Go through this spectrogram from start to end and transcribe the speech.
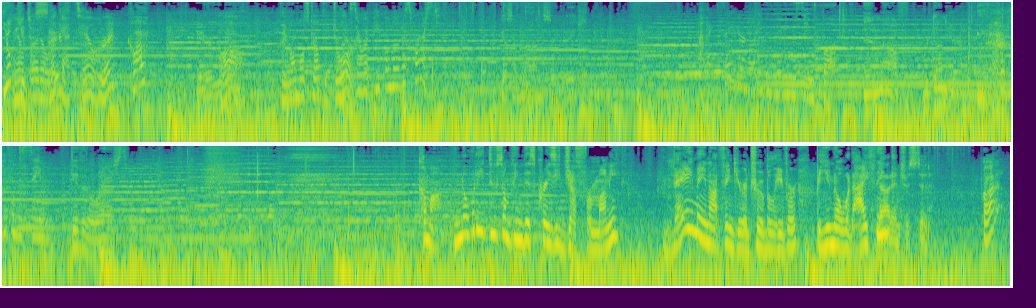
You'll Real keep joy us to safe, look at, too. Right, Cloud? Here we oh, Wow. They've almost got the door. Looks are what people notice first. go. Guess I'm not on the same page as people. I'd say you're not even reading the same book. Enough. We're done here. Or even the same... Give it a rest. Come on, nobody do something this crazy just for money. They may not think you're a true believer, but you know what I think? Not interested. Wedge.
